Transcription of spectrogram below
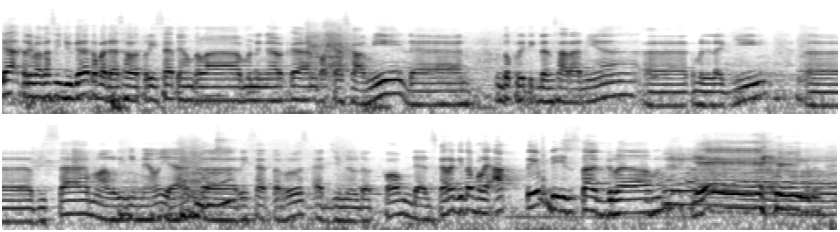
Ya, terima kasih juga kepada sahabat periset yang telah mendengarkan podcast kami dan untuk kritik dan sarannya eh, kembali lagi eh, bisa melalui email ya ke risetterus at gmail.com dan sekarang kita mulai aktif di Instagram. Yeay. Gitu.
